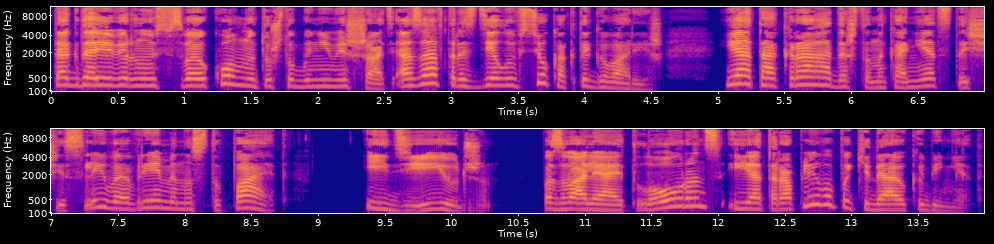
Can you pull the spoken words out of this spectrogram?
Тогда я вернусь в свою комнату, чтобы не мешать, а завтра сделаю все, как ты говоришь. Я так рада, что наконец-то счастливое время наступает. Иди, Юджин, позволяет Лоуренс, и я торопливо покидаю кабинет.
